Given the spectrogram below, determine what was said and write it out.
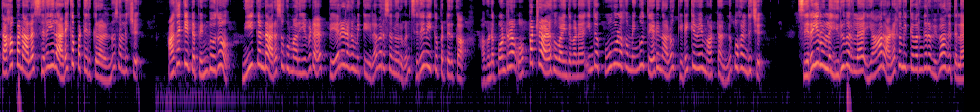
தகப்பனால் சிறையில் அடைக்கப்பட்டிருக்கிறாள்னு சொல்லுச்சு. அதை கேட்ட பெண்போதும் நீ கண்ட அரசகுமாரியை விட பேரழகுமிக்க இளவரசன் ஒருவன் சிறை வைக்கப்பட்டிருக்கா. அவனை போன்ற ஒப்பற்ற அழகு வாய்ந்தவனை இந்த பூவுலகம் எங்கும் தேடினாலும் கிடைக்கவே மாட்டான்னு புகழ்ந்துச்சு. சிறையில் உள்ள இருவரில் யார் அழகுமிக்கவருங்கிற விவாதத்தில்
